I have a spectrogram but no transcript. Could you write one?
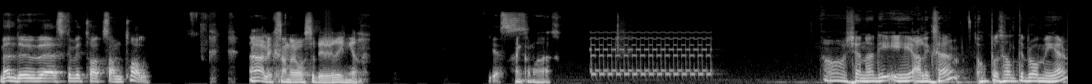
Men du, eh, ska vi ta ett samtal? Alexander Åseby ringer. Yes. Han kommer här. Ja, tjena, det är Alex här. Hoppas allt är bra med er.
